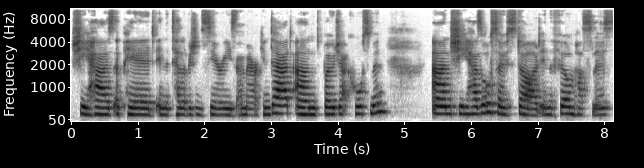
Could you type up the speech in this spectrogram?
She has appeared in the television series American Dad and Bojack Horseman, and she has also starred in the film Hustlers.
